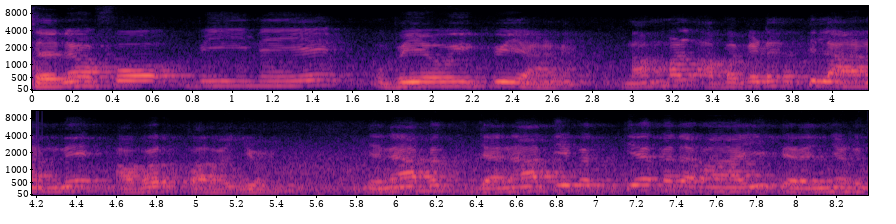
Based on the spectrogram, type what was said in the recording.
സെനോഫോബീനയെ ഉപയോഗിക്കുകയാണ്. നമ്മൾ അപകടത്തിലാണെന്ന് അവർ പറയും. ജനാപ ജനാധിപത്യപരമായി തിരഞ്ഞെടു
